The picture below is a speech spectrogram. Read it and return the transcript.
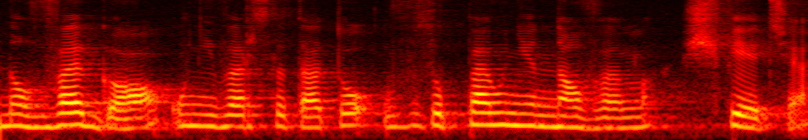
nowego uniwersytetu w zupełnie nowym świecie?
